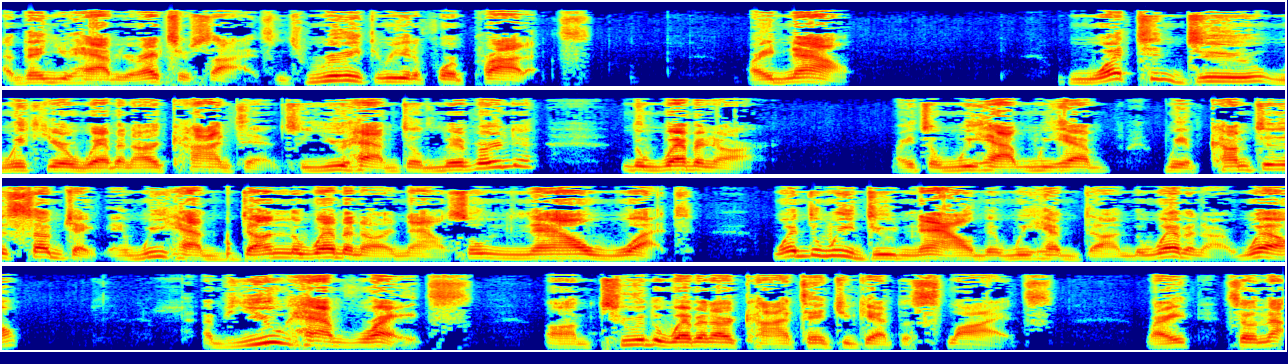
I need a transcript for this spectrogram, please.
and then you have your exercise. It's really three to four products. Right now, what to do with your webinar content. So you have delivered the webinar, right? So we have, we have, we have come to the subject and we have done the webinar now. So now what? What do we do now that we have done the webinar? Well, if you have rights um, to the webinar content, you get the slides right? So now,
